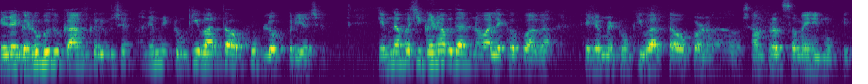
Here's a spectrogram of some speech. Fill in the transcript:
એણે ઘણું બધું કામ કર્યું છે અને એમની ટૂંકી વાર્તાઓ ખૂબ લોકપ્રિય છે. એમના પછી ઘણા બધા નવા લેખકો આવ્યા કે જેમણે ટૂંકી વાર્તાઓ પણ સાંપ્રત સમયની મૂકી.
